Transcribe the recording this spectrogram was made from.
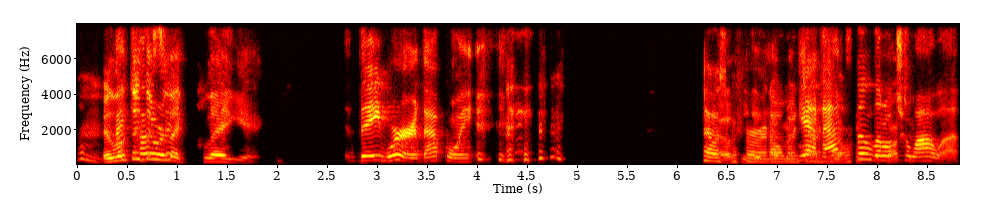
Hmm. It looked like they were posted- like playing. They were at that point. That was I also before didn't it have all my went yeah, glasses that's the little Watch it. chihuahua.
